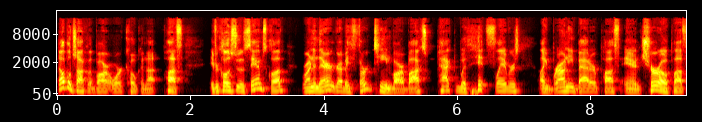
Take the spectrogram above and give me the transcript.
double chocolate bar, or coconut puff. If you're close to a Sam's Club, run in there and grab a 13 bar box packed with hit flavors like brownie batter puff and churro puff.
